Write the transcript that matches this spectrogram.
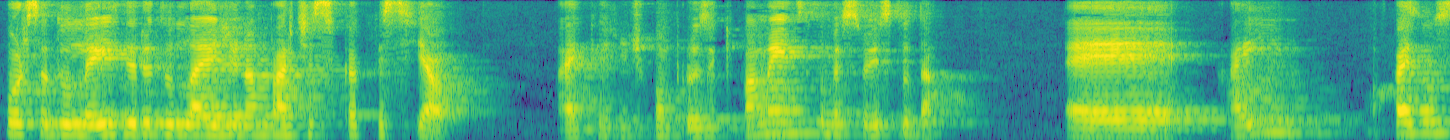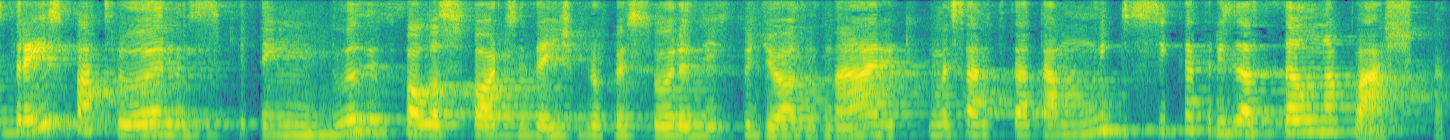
força do laser e do LED na parte cicatricial. Aí que a gente comprou os equipamentos começou a estudar. É, aí, faz uns 3, 4 anos que tem duas escolas fortes aí de professoras e estudiosas na área que começaram a tratar muito cicatrização na plástica.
